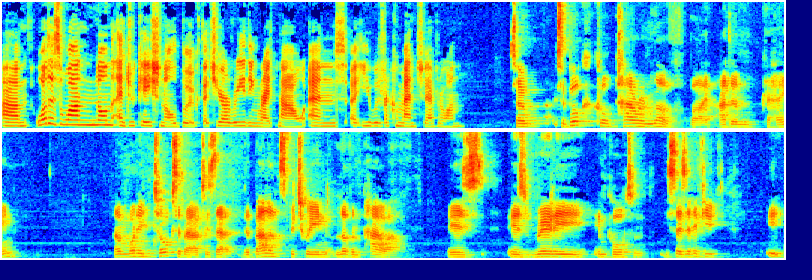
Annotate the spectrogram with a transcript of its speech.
Um, what is one non-educational book that you are reading right now and uh, you would recommend to everyone? So it's a book called Power and Love by Adam Kahane. And what it talks about is that the balance between love and power is is really important. He says that if you, it,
